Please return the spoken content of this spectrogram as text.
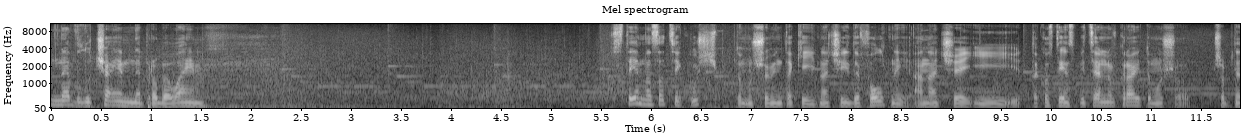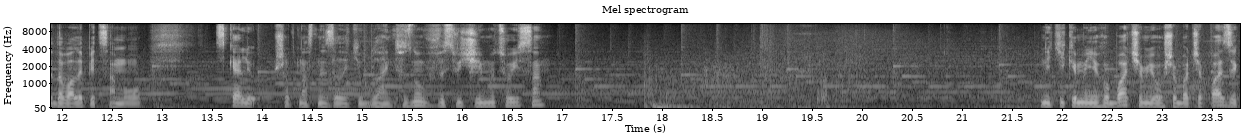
не влучаємо, не пробиваємо. Стаємо назад цей кущ, тому що він такий, наче і дефолтний, а наче і тако стаємо спеціально вкрай, тому що щоб не давали під саму скелю, щоб нас не залетів блайнд. Знову висвічуємо цього іса. Не тільки ми його бачимо, його ще бачить пазік,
